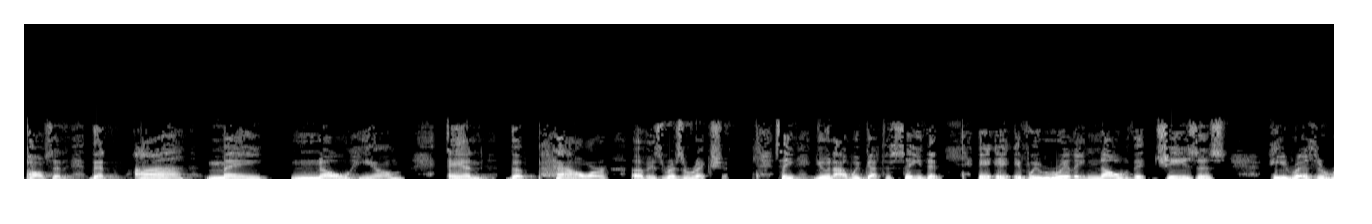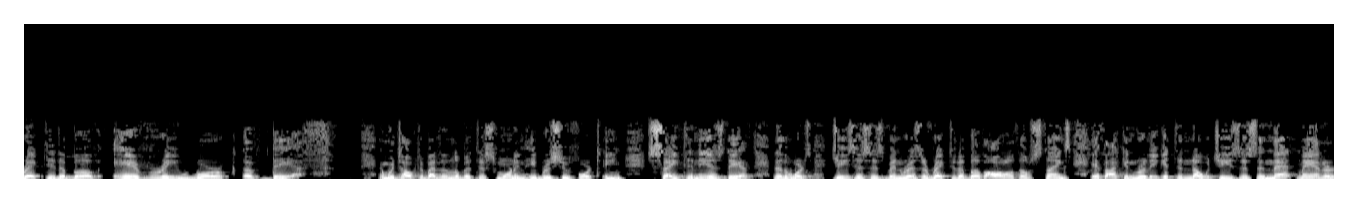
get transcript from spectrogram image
Paul said that I may know him and the power of his resurrection. See, you and I, we've got to see that if we really know that Jesus, he resurrected above every work of death, and we talked about it a little bit this morning, Hebrews 2.14. Satan is death. In other words, Jesus has been resurrected above all of those things. If I can really get to know Jesus in that manner,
